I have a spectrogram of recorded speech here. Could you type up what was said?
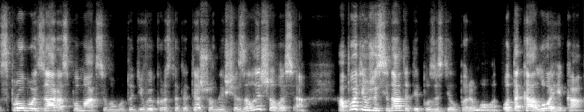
спробують зараз по максимуму тоді використати те, що в них ще залишилося, а потім вже сідати, типу, за стіл перемовин. Отака логіка,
